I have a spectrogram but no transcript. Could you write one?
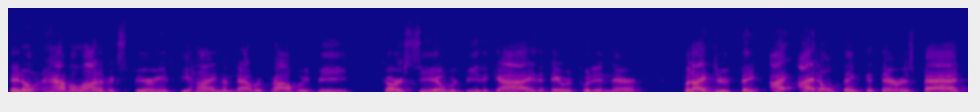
they don't have a lot of experience behind them. That would probably be Garcia would be the guy that they would put in there. But I do think I, I don't think that they're as bad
